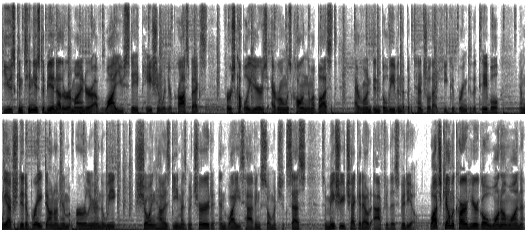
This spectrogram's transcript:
Hughes continues to be another reminder of why you stay patient with your prospects. First couple of years, everyone was calling him a bust. Everyone didn't believe in the potential that he could bring to the table. And we actually did a breakdown on him earlier in the week, showing how his game has matured and why he's having so much success. So make sure you check it out after this video. Watch Cale Makar here go one on one,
